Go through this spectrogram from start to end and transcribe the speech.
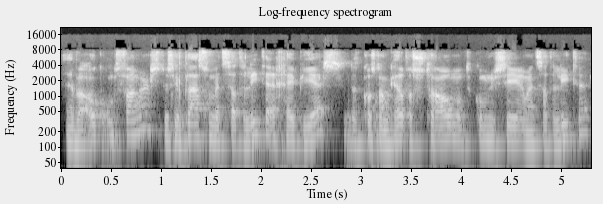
hebben we ook ontvangers. Dus in plaats van met satellieten en GPS, dat kost namelijk heel veel stroom om te communiceren met satellieten.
